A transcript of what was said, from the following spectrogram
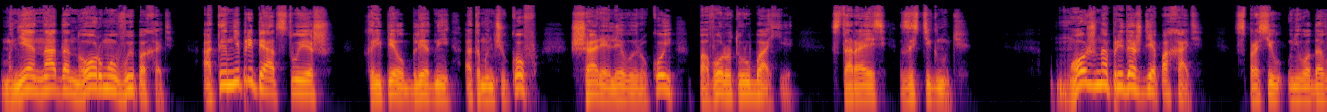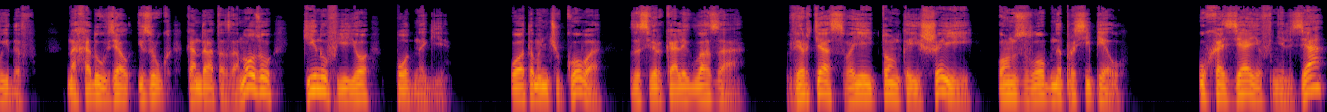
Мне надо норму выпахать, а ты мне препятствуешь, — хрипел бледный Атаманчуков, шаря левой рукой по вороту рубахи, стараясь застегнуть. «Можно при дожде пахать?» — спросил у него Давыдов. На ходу взял из рук Кондрата занозу, кинув ее под ноги. У Атаманчукова засверкали глаза. Вертя своей тонкой шеей, он злобно просипел. «У хозяев нельзя,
